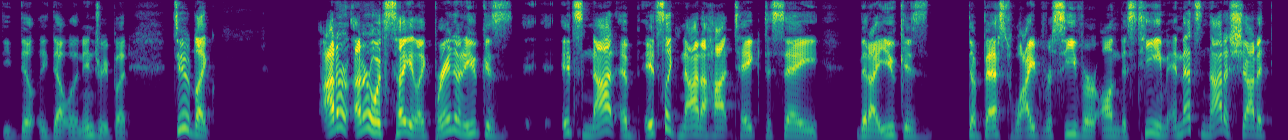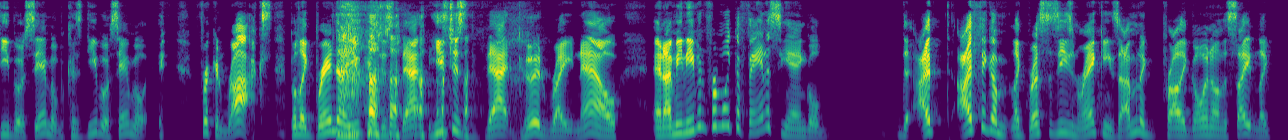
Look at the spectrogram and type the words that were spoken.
he dealt, he dealt with an injury, but dude, like I don't I don't know what to tell you. Like Brandon Aiyuk is it's not a it's like not a hot take to say that Aiyuk is the best wide receiver on this team, and that's not a shot at Deebo Samuel because Deebo Samuel freaking rocks. But like Brandon Aiyuk is just that he's just that good right now. And I mean, even from like a fantasy angle, I I think I'm like rest of the season rankings. I'm gonna probably go in on the site and like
